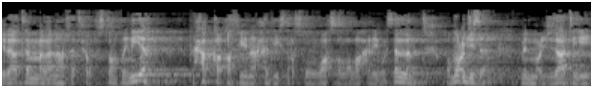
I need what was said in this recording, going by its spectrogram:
إذا تم لنا فتح القسطنطينية تحقق فينا حديث رسول الله صلى الله عليه وسلم ومعجزة من معجزاته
